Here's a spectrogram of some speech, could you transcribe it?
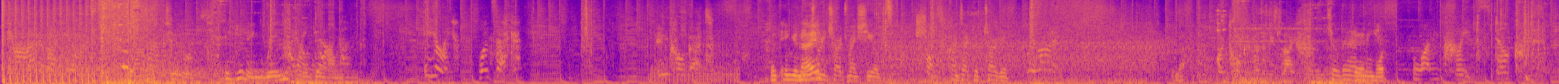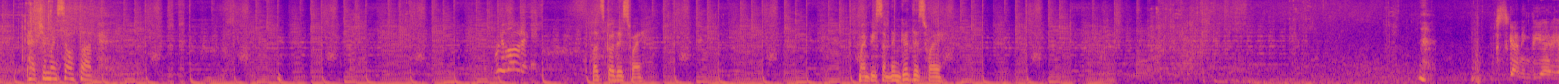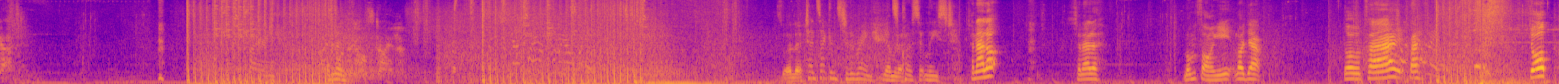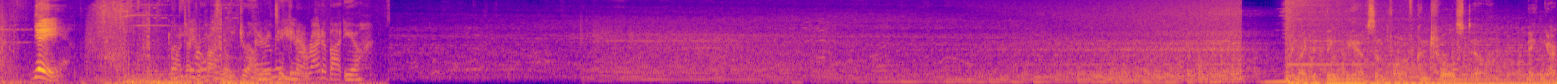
They were right about you. Beginning ring countdown. Healing. One sec. In combat. มันเองอยู่ไหน Need to recharge my shields. Contact with target. Reloading. I took an enemy's life. Killed an โอเค enemy. หมด One creep still. Patching myself up. Reloading. Let's go this way. Might be something good this way. Scanning the area. สวยเลย Ten seconds to the ring. Yeah, It's I'm close at least. ชนะแล้ว ชนะเลย ล้มสองอย่างนี้รอดยาก ตัวสุดท้าย ไป จบ เย่ Contact with hostile. Enemy They taken were out. right about you. We like to think we have some form of control still, making our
